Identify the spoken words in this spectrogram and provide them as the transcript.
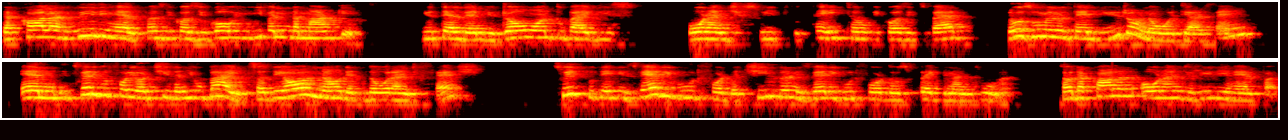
The color really helps us because you go even in the market, you tell them you don't want to buy this orange sweet potato because it's bad. Those women will tell you, you don't know what you are saying. And it's very good for your children. You buy it. So they all know that the orange is fresh Sweet potato is very good for the children, it's very good for those pregnant women. So the color orange really help us.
